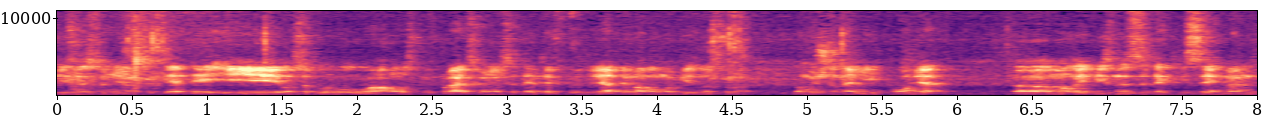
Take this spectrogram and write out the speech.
бізнес-університети, і особливу увагу у співпраці університетів приділяти малому бізнесу, тому що, на мій погляд, е, малий бізнес це такий сегмент,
